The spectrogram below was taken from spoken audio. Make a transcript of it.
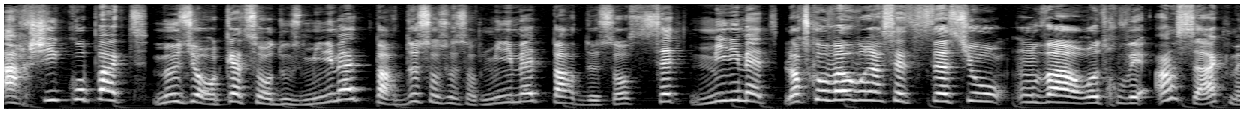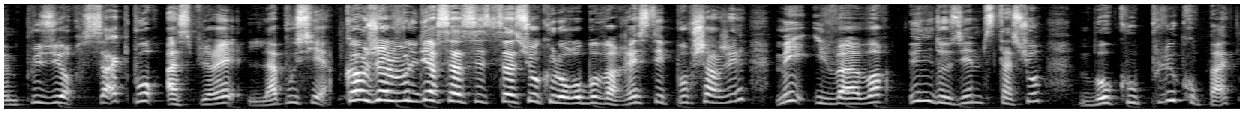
archi compact, mesurant 412 mm par 260 mm par 207 mm. Lorsqu'on va ouvrir cette station, on va retrouver un sac, même plusieurs sacs, pour aspirer la poussière. Comme je viens de vous le dire, c'est à cette station que le robot va rester pour charger, mais il va avoir une deuxième station beaucoup plus compacte,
